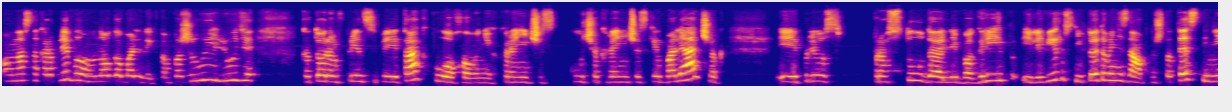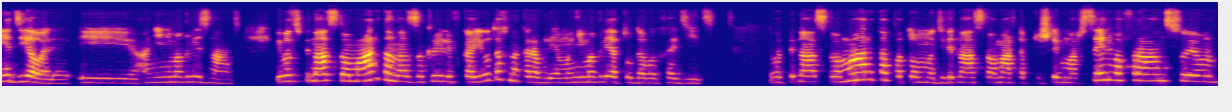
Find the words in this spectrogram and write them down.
у нас на корабле было много больных. Там пожилые люди, которым, в принципе, и так плохо, у них хроничес... куча хронических болячек, и плюс простуда, либо грипп или вирус, никто этого не знал, потому что тесты не делали, и они не могли знать. И вот с 15 марта нас закрыли в каютах на корабле, мы не могли оттуда выходить. И вот 15 марта, потом мы 19 марта пришли в Марсель во Францию,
